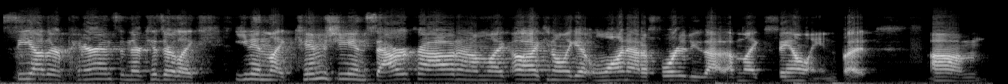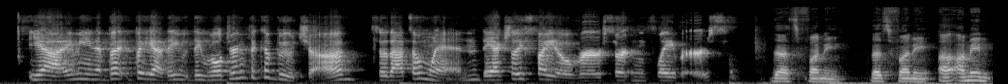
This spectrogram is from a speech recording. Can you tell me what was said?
see other parents and their kids are like eating like kimchi and sauerkraut and i'm like oh i can only get one out of four to do that. I'm like failing but um yeah i mean but but yeah they they will drink the kombucha so that's a win. They actually fight over certain flavors. That's funny. That's funny. Uh, I mean,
